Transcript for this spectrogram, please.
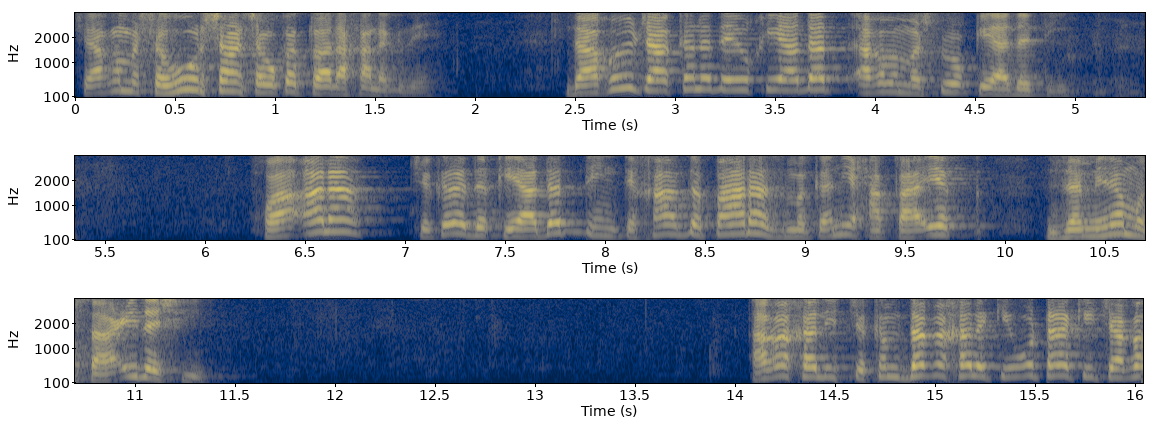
چې هغه مشهور شان شوکت والا خلک دي دا غوي ټاکنه د یو قیادت هغه مشروع قیادتي خو اله چې کله د قیادت د انتخاب د پاره ځمکني حقایق زمينه مساعده شي هغه خلک چې کوم دغه خلک یې وټاکي چې هغه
